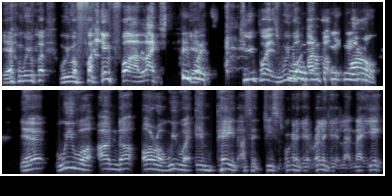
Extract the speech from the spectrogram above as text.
Yeah. We were we were fighting for our lives. Two yeah. points. Two points. We Two were points under after eight games. Oro. Yeah. We were under Oro. We were in pain. I said, Jesus, we're gonna get relegated like 98.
